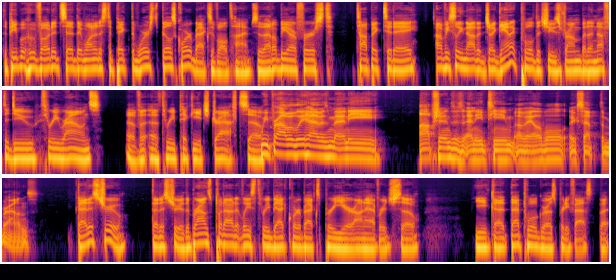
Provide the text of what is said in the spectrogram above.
the people who voted said they wanted us to pick the worst Bills quarterbacks of all time. So that'll be our first topic today. Obviously, not a gigantic pool to choose from, but enough to do three rounds of a, a three pick each draft. So We probably have as many options as any team available except the Browns. that is true. That is true. The Browns put out at least three bad quarterbacks per year on average. So you, that that pool grows pretty fast. But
